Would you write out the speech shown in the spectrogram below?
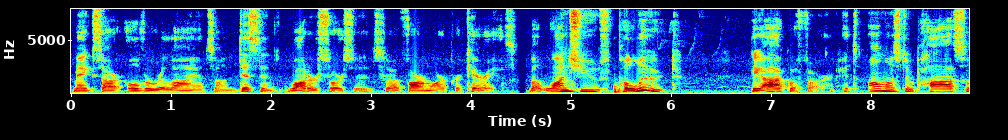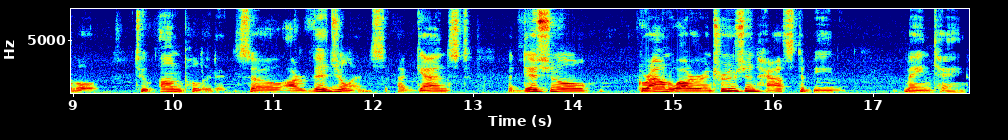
makes our over-reliance on distant water sources uh, far more precarious. But once you pollute the aquifer, it's almost impossible to unpollute it. So our vigilance against additional groundwater intrusion has to be maintained.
